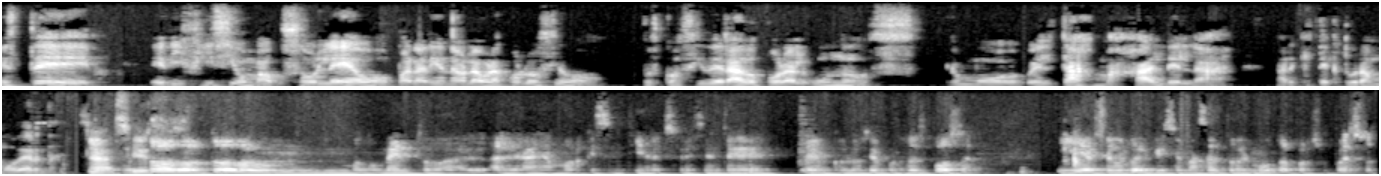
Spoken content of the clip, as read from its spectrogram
Este edificio mausoleo para Diana Laura Colosio, pues considerado por algunos como el Taj Mahal de la arquitectura moderna. Así es. todo, todo un monumento al, al gran amor que sentía el expresidente Colosio por su esposa y el segundo edificio más alto del mundo, por supuesto.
